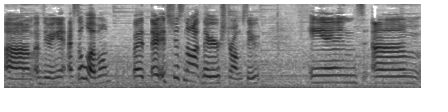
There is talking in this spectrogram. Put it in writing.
um, of doing it. I still love them, but it's just not their strong suit. And um,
